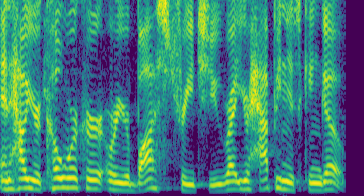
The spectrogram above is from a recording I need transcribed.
and how your coworker or your boss treats you, right? Your happiness can go.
